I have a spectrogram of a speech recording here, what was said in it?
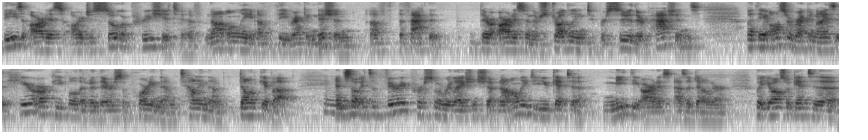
these artists are just so appreciative not only of the recognition of the fact that they're artists and they're struggling to pursue their passions, but they also recognize that here are people that are there supporting them, telling them, don't give up. Hmm. And so it's a very personal relationship. Not only do you get to meet the artist as a donor, but you also get to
